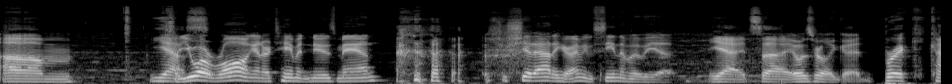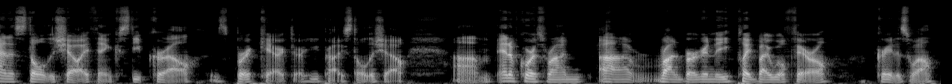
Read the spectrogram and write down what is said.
Um, yeah. So you are wrong, Entertainment News man. Shit out of here. I haven't even seen the movie yet. Yeah, it's uh, it was really good. Brick kind of stole the show, I think. Steve Carell, his Brick character, he probably stole the show. Um, and of course Ron uh, Ron Burgundy, played by Will Ferrell, great as well.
